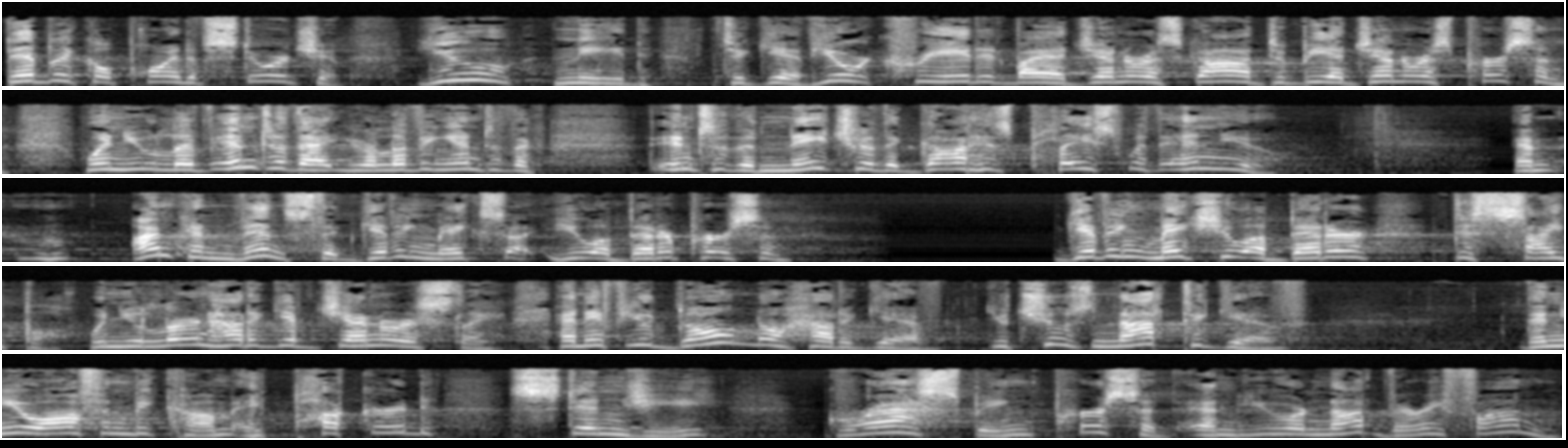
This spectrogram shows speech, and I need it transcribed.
biblical point of stewardship. You need to give. You were created by a generous God to be a generous person. When you live into that, you're living into the, into the nature that God has placed within you. And I'm convinced that giving makes you a better person. Giving makes you a better disciple when you learn how to give generously. And if you don't know how to give, you choose not to give, then you often become a puckered, stingy, grasping person, and you are not very fun.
